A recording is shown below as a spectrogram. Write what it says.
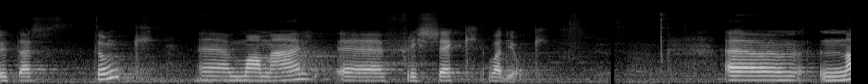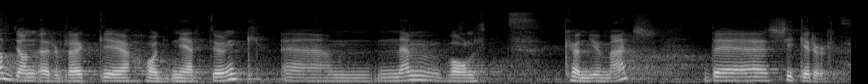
utastunk, mamær, frisjek vadjunk. Nadjan Ørløk hodnjertunk, nem volt könjumatch, det skikker ut.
